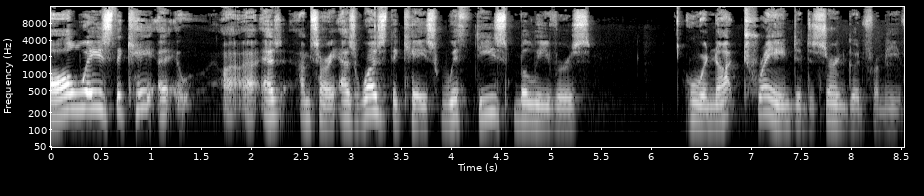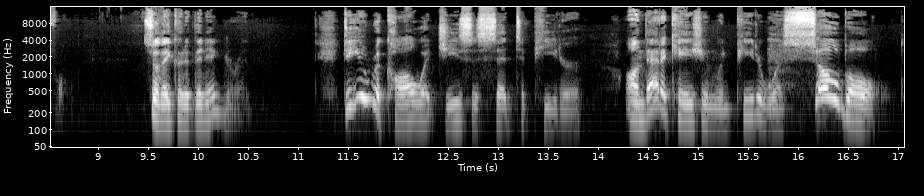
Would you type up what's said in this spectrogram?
always the case uh, uh, as I'm sorry, as was the case with these believers who were not trained to discern good from evil. So they could have been ignorant. Do you recall what Jesus said to Peter on that occasion when Peter was so bold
